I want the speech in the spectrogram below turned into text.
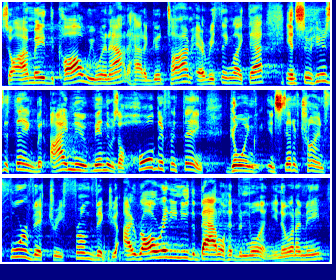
So I made the call. We went out, had a good time, everything like that. And so here's the thing, but I knew, man, there was a whole different thing going, instead of trying for victory, from victory. I already knew the battle had been won. You know what I mean?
